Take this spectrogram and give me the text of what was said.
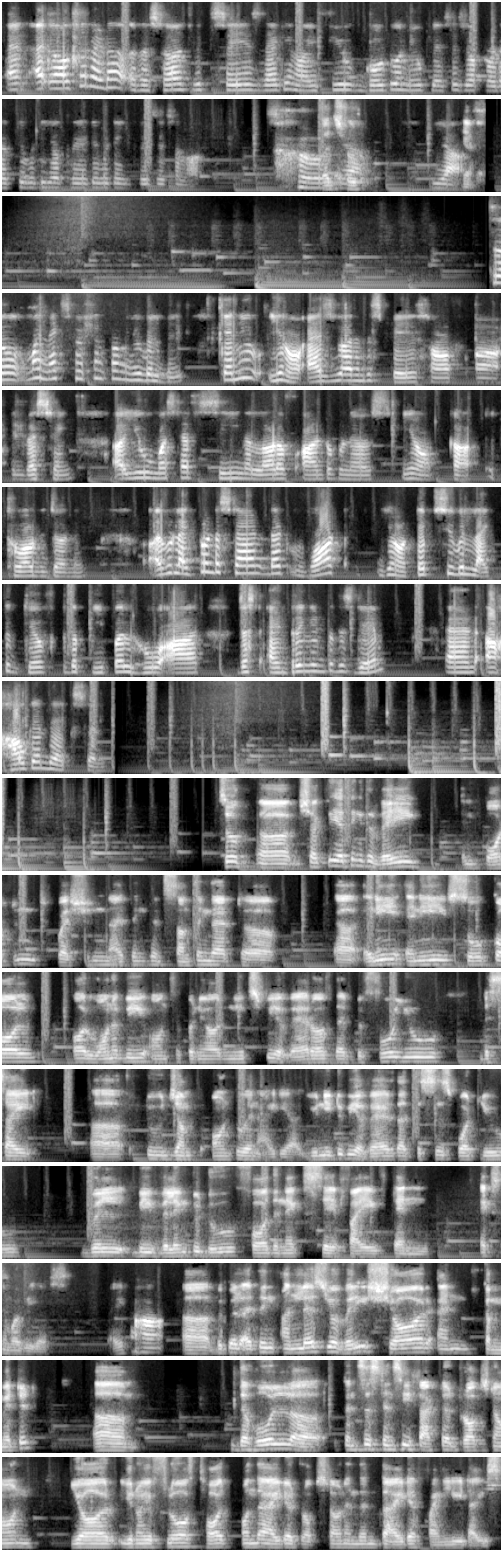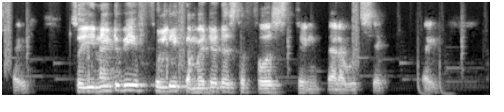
and i also read a research which says that you know if you go to a new places your productivity your creativity increases a lot so that's yeah. true yeah. yeah. So my next question from you will be, can you, you know, as you are in the space of uh, investing, uh, you must have seen a lot of entrepreneurs, you know, uh, throughout the journey. I would like to understand that what you know tips you will like to give to the people who are just entering into this game and uh, how can they excel? So uh, shakti i think it's a very important question. I think it's something that uh, uh any any so-called or wannabe entrepreneur needs to be aware of that before you decide uh, to jump onto an idea. You need to be aware that this is what you will be willing to do for the next, say, five, ten, X number of years, right? Uh-huh. Uh, because I think unless you're very sure and committed, um, the whole uh, consistency factor drops down your you know your flow of thought on the idea drops down and then the idea finally dies right so you need to be fully committed is the first thing that i would say right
